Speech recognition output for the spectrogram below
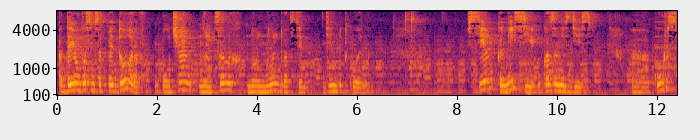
Отдаем 85 долларов и получаем 0,0021 биткоина. Все комиссии указаны здесь. А, курс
